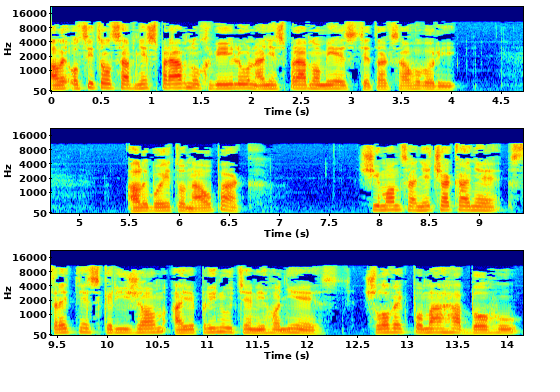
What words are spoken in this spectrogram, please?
Ale ocitol sa v nesprávnu chvíľu na nesprávnom mieste, tak sa hovorí. Alebo je to naopak? Šimon sa nečakane stretne s krížom a je prinútený ho niesť. Človek pomáha Bohu,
